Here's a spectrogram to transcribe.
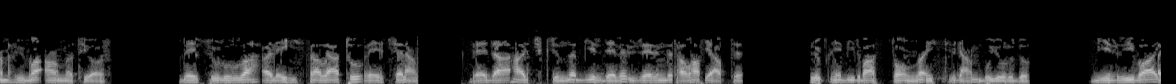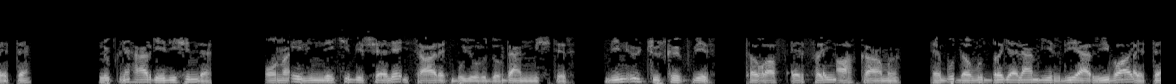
anhüma anlatıyor. Resulullah aleyhissalatu vesselam veda haccında bir deve üzerinde tavaf yaptı. Rükne bir bastonla istilam buyurdu. Bir rivayette Rükne her gelişinde ona elindeki bir şeyle isaret buyurdu denmiştir. 1341 Tavaf Es-Sayın Ahkamı Ebu Davud'da gelen bir diğer rivayette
